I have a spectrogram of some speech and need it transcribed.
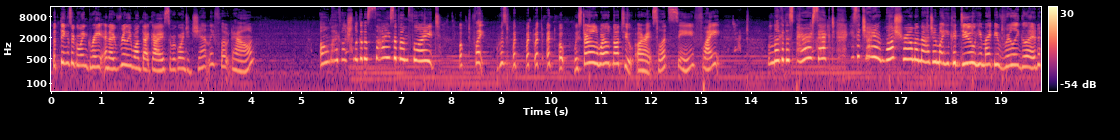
But things are going great and I really want that guy so we're going to gently float down. Oh my gosh, look at the size of him, Flight! Oh, Flight! Who's, what, what, what, what? Oh, we startled a wild Natu. Alright, so let's see. Flight. Look at this Parasect! He's a giant mushroom! Imagine what he could do! He might be really good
